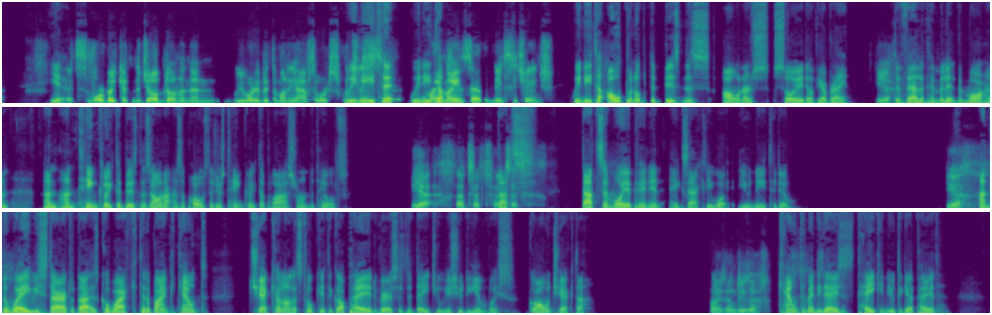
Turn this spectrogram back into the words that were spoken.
Yeah, it's more about getting the job done, and then we worry about the money afterwards. we need to we need my to mindset that needs to change. we need to open up the business owner's side of your brain. Yeah. Develop him a little bit more and and and think like the business owner as opposed to just think like the plaster on the tools. Yeah, that's it. That's, That's it. that's in my opinion exactly what you need to do. Yeah, And the way we start with that is go back to the bank account, check how long it's took you to get paid versus the date you issued the invoice. Go and check that. right. I'll do that. Count how many days it's taking you to get paid.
